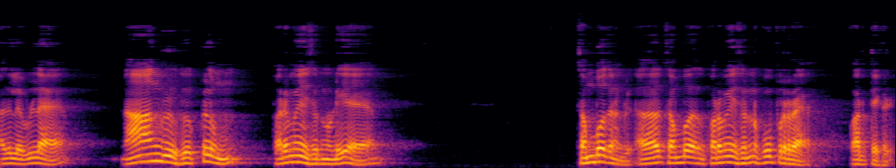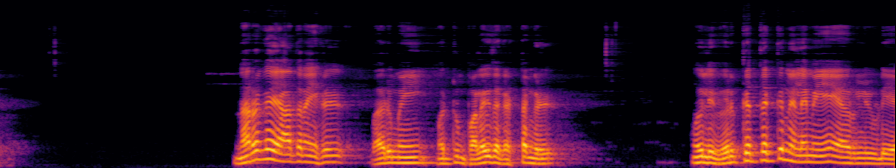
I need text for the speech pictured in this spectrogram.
அதில் உள்ள நான்கு சொற்களும் பரமேஸ்வரனுடைய சம்போதனங்கள் அதாவது சம்போ பரமேஸ்வரனை கூப்பிடுற வார்த்தைகள். நரக யாத்தனைகள் வறுமை மற்றும் பலவித கஷ்டங்கள் முதலில் வெறுக்கத்தக்க நிலைமையை அவர்களுடைய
